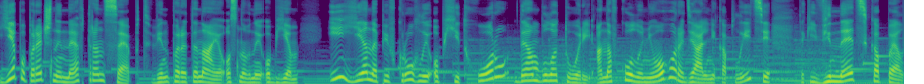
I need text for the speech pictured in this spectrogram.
Є поперечний неф-трансепт, він перетинає основний об'єм, і є напівкруглий обхід хору, деамбулаторій, а навколо нього радіальні каплиці, такий вінець капел.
